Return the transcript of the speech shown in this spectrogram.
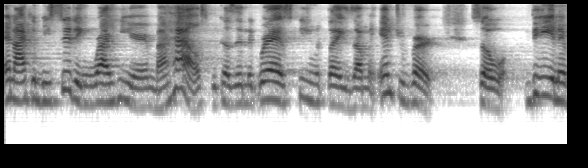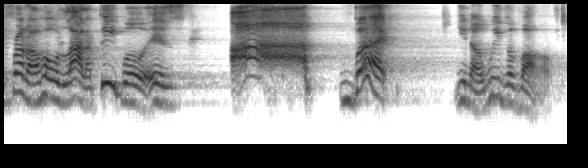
and I could be sitting right here in my house because, in the grand scheme of things, I'm an introvert. So being in front of a whole lot of people is ah, but you know, we've evolved.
